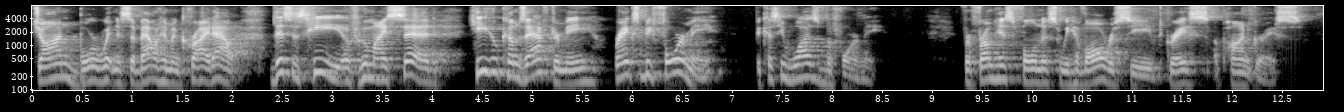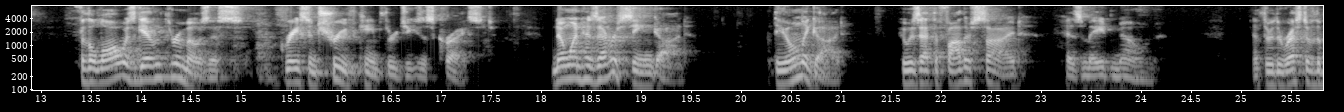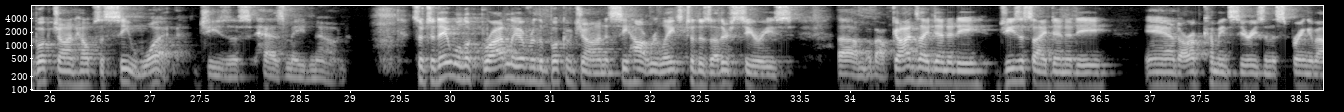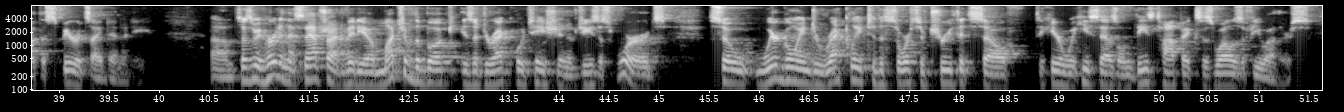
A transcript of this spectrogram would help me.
John bore witness about him and cried out, This is he of whom I said, He who comes after me ranks before me, because he was before me. For from his fullness we have all received grace upon grace. For the law was given through Moses, grace and truth came through Jesus Christ. No one has ever seen God. The only God, who is at the Father's side, has made known. And through the rest of the book, John helps us see what Jesus has made known. So today we'll look broadly over the book of John and see how it relates to those other series um, about God's identity, Jesus' identity, and our upcoming series in the spring about the Spirit's identity. Um, so, as we heard in that snapshot video, much of the book is a direct quotation of Jesus' words. So, we're going directly to the source of truth itself to hear what he says on these topics as well as a few others.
